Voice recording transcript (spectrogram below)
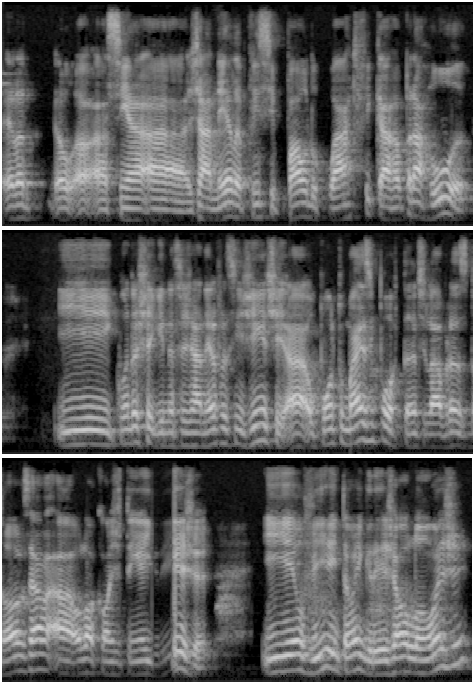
ela, assim, a, a janela principal do quarto ficava para a rua. E quando eu cheguei nessa janela, eu falei assim, gente, a, o ponto mais importante de Lavras Novas é a, o local onde tem a igreja. E eu vi então a igreja ao longe,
